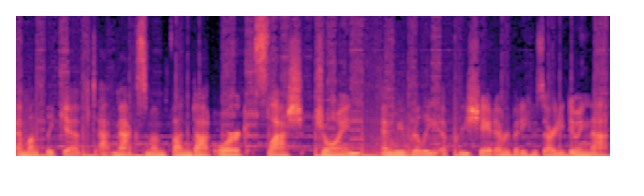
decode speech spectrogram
a monthly gift at maximumfun.org slash join, and we really appreciate everybody who's already doing that.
